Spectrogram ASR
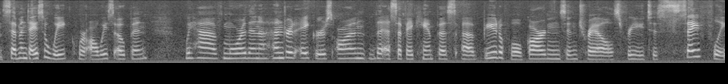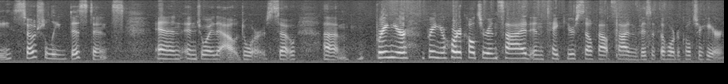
seven days a week. We're always open. We have more than 100 acres on the SFA campus of beautiful gardens and trails for you to safely, socially distance and enjoy the outdoors. So um, bring, your, bring your horticulture inside and take yourself outside and visit the horticulture here.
